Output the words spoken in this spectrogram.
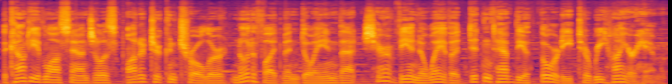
the County of Los Angeles Auditor Controller notified Mandoyan that Sheriff Villanueva didn't have the authority to rehire him.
